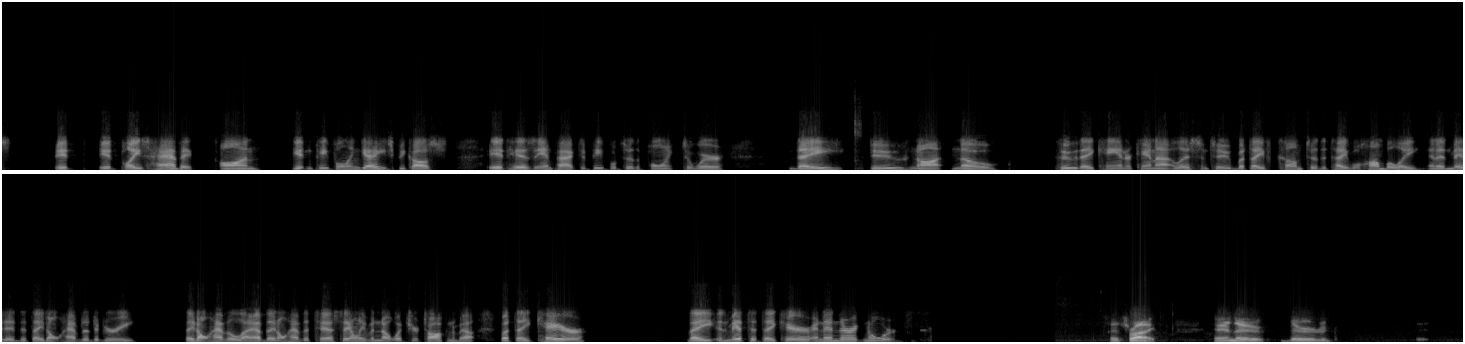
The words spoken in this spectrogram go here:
it it plays havoc on getting people engaged because it has impacted people to the point to where they do not know who they can or cannot listen to, but they've come to the table humbly and admitted that they don't have the degree, they don't have the lab, they don't have the test, they don't even know what you're talking about, but they care. They admit that they care, and then they're ignored. That's right. And they're they're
